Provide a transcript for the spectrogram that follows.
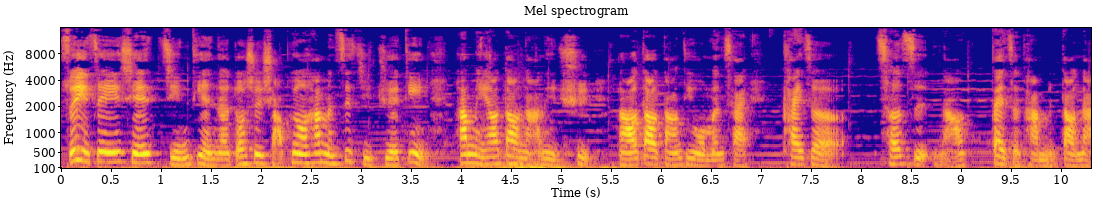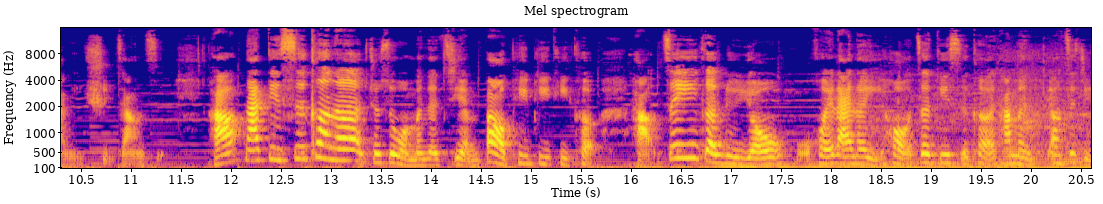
所以这一些景点呢，都是小朋友他们自己决定他们要到哪里去，然后到当地我们才开着车子，然后带着他们到那里去，这样子。好，那第四课呢，就是我们的简报 PPT 课。好，这一个旅游回来了以后，这第四课他们要自己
